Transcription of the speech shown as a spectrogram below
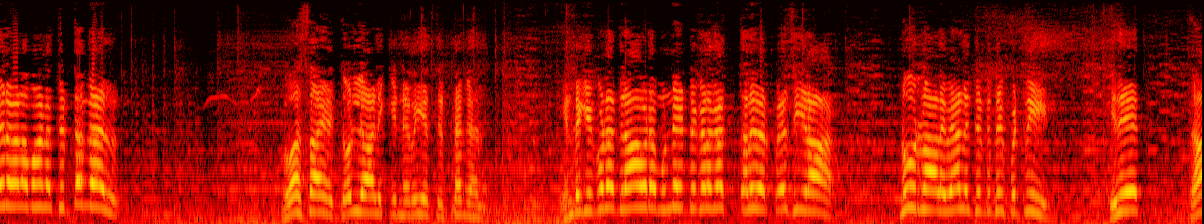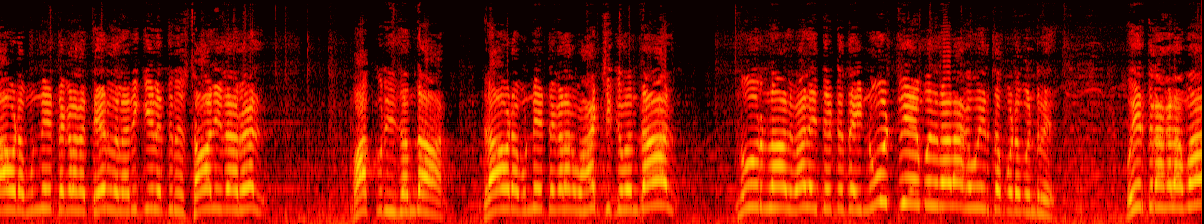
ஏராளமான திட்டங்கள் விவசாய தொழிலாளிக்கு நிறைய திட்டங்கள். இன்றைக்கு கூட திராவிட முன்னேற்ற கழக தலைவர் பேசுகிறார். நூறு நாள் வேலை திட்டத்தை பற்றி. இதே திராவிட முன்னேற்ற கழக தேர்தல் அறிக்கையில் திரு ஸ்டாலின் அவர்கள் வாக்குறுதி தந்தார். திராவிட முன்னேற்ற கழகம் ஆட்சிக்கு வந்தால் நூறு நாள் வேலை திட்டத்தை நூற்றி ஐம்பது நாளாக உயர்த்தப்படும் என்று. உயர்த்தினாங்களாமா?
